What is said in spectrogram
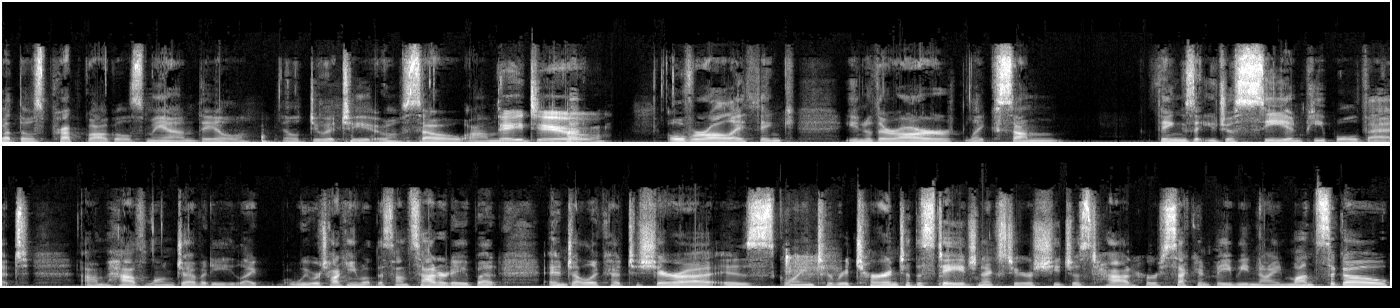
but those prep goggles, man, they'll they'll do it to you. So um, they do. Overall, I think you know there are like some things that you just see in people that um, have longevity. Like we were talking about this on Saturday, but Angelica Teixeira is going to return to the stage next year. She just had her second baby nine months ago,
